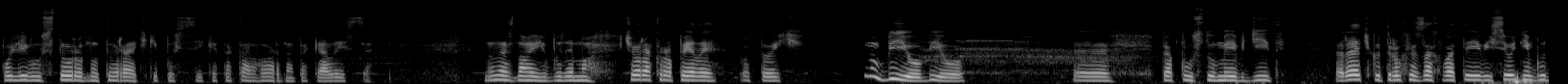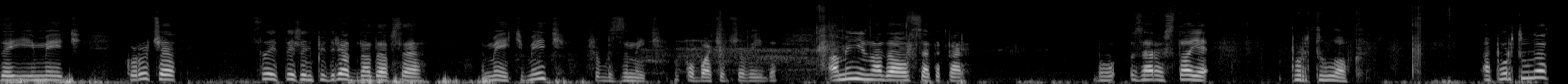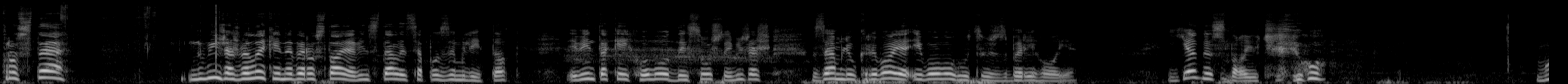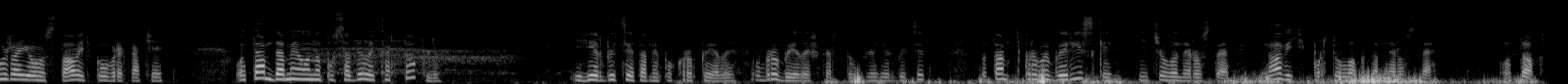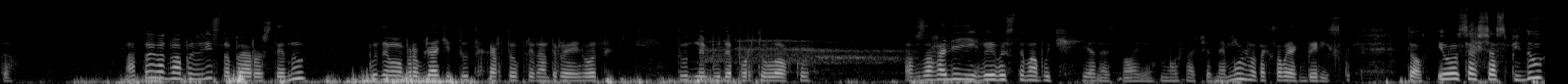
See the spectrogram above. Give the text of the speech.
по ліву сторону то редьки постільки. Така гарна, таке листя. Ну, не знаю, будемо. Вчора кропили отой, ну, біо, біо. Е, капусту мив дід. Редьку трохи захватив і сьогодні буде її мить. Коротше, цей тиждень підряд треба все мить, мить, щоб змить. Ну, побачимо, що вийде. А мені треба оце тепер. Бо заростає портулок. А портулок росте. Ну він же ж великий не виростає, він стелиться по землі, так? І він такий холодний, сочний, він же ж землю вкриває і вологу цю ж зберігає. Я не знаю, чи його можна його ставити коврика, чи. Отам, де ми воно посадили картоплю, і гербіцидами покропили, обробили ж картоплю гербіцид, то там, крім берізки, нічого не росте. Навіть портулок там не росте. Отак то. А той от, мабуть, звісно, буде рости. Ну, будемо обробляти і тут картоплю на другий год. Тут не буде портулоку. А взагалі їх вивезти, мабуть, я не знаю, можна чи не можна, так само, як берізку. Так, і оце зараз піду.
